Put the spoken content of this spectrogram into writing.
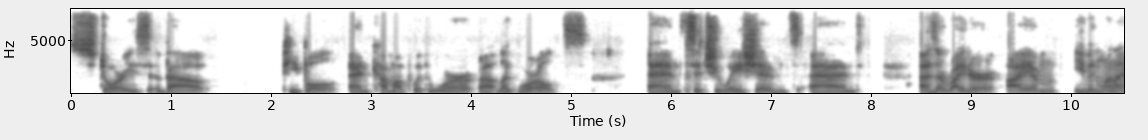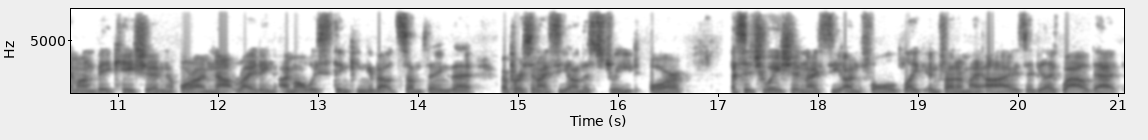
stories about people and come up with wor- uh, like worlds and situations. And as a writer, I am even when I'm on vacation or I'm not writing, I'm always thinking about something that a person I see on the street or a situation I see unfold like in front of my eyes. I'd be like, "Wow, that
